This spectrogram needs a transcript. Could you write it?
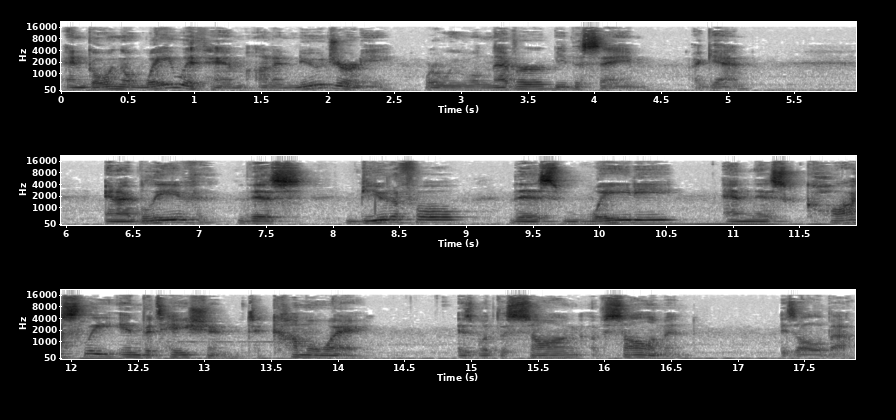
and going away with him on a new journey where we will never be the same again. And I believe this beautiful, this weighty, and this costly invitation to come away is what the Song of Solomon is all about.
